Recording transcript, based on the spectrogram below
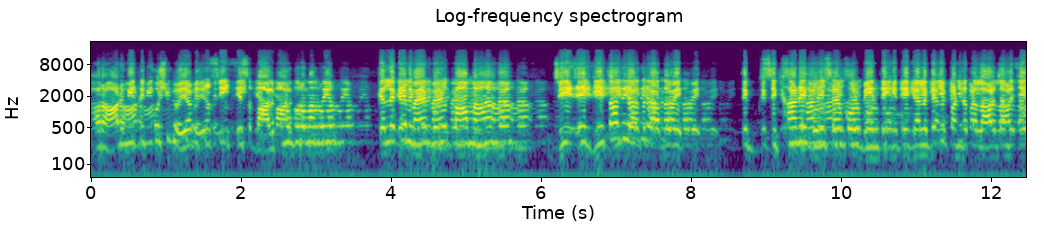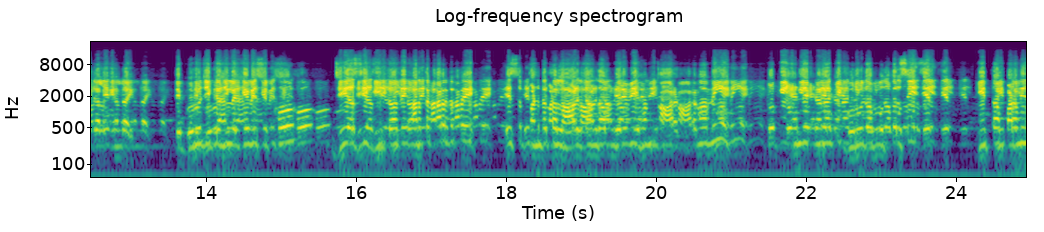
ਹੈਰਾਨ ਵੀ ਤੇ ਖੁਸ਼ ਵੀ ਹੋਇਆ ਵੀ ਤੁਸੀਂ ਇਸ ਬਾਲਕ ਨੂੰ ਗੁਰੂ ਮੰਨਦੇ ਹੋ। ਕਿ ਲੱਗੇ ਮੈਂ ਗੁਰੂ ਤਾਂ ਮੰਨਾਂਗਾ ਜੀ ਇਹ ਗੀਤਾ ਦੀ ਅਰਥ ਕਰ ਦਵੇ ਤੇ ਸਿੱਖਾਂ ਨੇ ਗੁਰੂ ਸਾਹਿਬ ਕੋਲ ਬੇਨਤੀ ਕੀਤੀ ਕਹਿਣ ਲੱਗੇ ਜੀ ਪੰਡਤ ਲਾਲ ਚੰਦ ਇਹ ਗੱਲ ਕਹਿੰਦਾ ਤੇ ਗੁਰੂ ਜੀ ਕਹਿਣ ਲੱਗੇ ਵੀ ਸਿੱਖੋ। ਜੇ ਅਸੀਂ ਗੀਤਾ ਦੇ ਅਰਥ ਕਰ ਦਿੱਤੇ, ਇਸ ਪੰਡਤ ਲਾਲ ਚੰਦ ਦਾ ਫਿਰ ਵੀ ਹੰਕਾਰ ਟੁੱਟਣਾ ਨਹੀਂ ਹੈ, ਕਿਉਂਕਿ ਇਹਨੇ ਕਹਿਣਾ ਕਿ ਗੁਰੂ ਦਾ ਪੁੱਤਰ ਸੀ, ਇਹ ਗੀਤਾ ਪੜ੍ਹਨੀ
